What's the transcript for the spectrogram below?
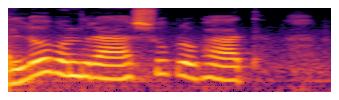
Hello বন্ধুরা, সুপ্রভাত।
